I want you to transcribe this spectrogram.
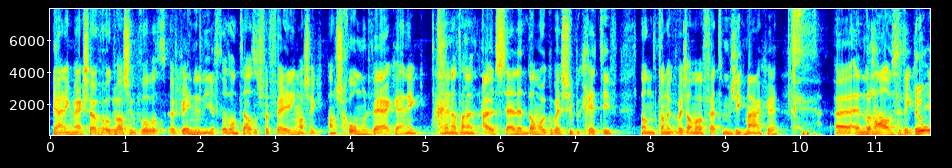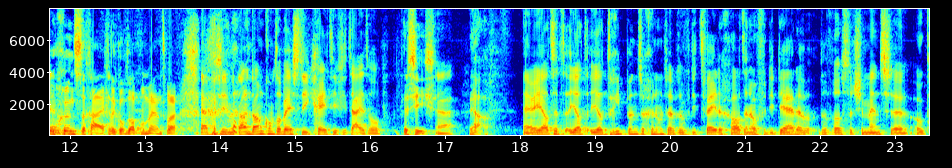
Ja, en ik merk zelf ook wel als ik bijvoorbeeld, ik weet niet of dat dan telt als verveling, maar als ik aan school moet werken en ik ben dat aan het uitstellen, dan word ik opeens super creatief. Dan kan ik opeens allemaal vette muziek maken. Eh, en normaal zit ik... Heel ongunstig eigenlijk op dat moment. Maar Ja, precies. Maar dan, dan komt opeens die creativiteit op. Precies. Ja. Ja. Nee, je, had het, je, had, je had drie punten genoemd. We hebben het over die tweede gehad. En over die derde, dat was dat je mensen ook...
